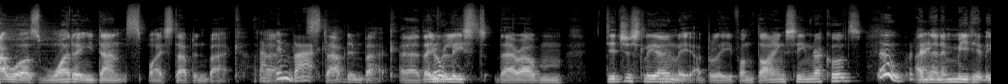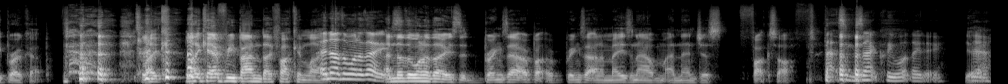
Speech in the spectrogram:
That was "Why Don't You Dance" by Stabbed in Back. Um, Stabbed in Back. Stabbed in Back. Uh, they Cool. released their album digitally only, I believe, on Dying Scene Records, Oh, okay. and then immediately broke up. like like every band I fucking like. Another one of those. Another one of those that brings out a, brings out an amazing album and then just fucks off. That's exactly what they do. Yeah. Yeah.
